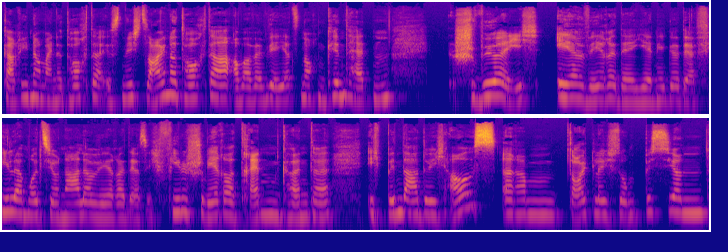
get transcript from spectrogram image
Karina, äh, meine Tochter, ist nicht seine Tochter, aber wenn wir jetzt noch ein Kind hätten, schwöre ich, er wäre derjenige, der viel emotionaler wäre, der sich viel schwerer trennen könnte. Ich bin da durchaus ähm, deutlich so ein bisschen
